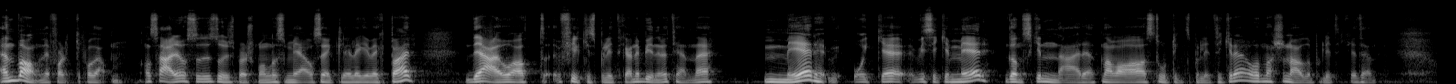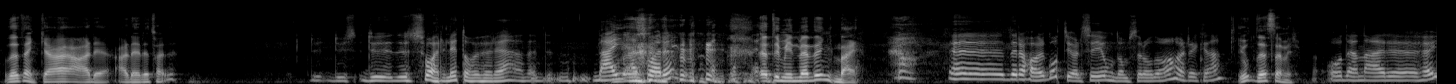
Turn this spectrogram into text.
enn vanlige folk på gaten. Og så er det også det store spørsmålet som jeg også egentlig legger vekt på her. Det er jo at fylkespolitikerne begynner å tjene mer, og ikke, hvis ikke mer, ganske nærheten av hva stortingspolitikere og nasjonale politikere tjener. Og det tenker jeg, Er det, er det rettferdig? Du, du, du, svarer litt òg, hører jeg. Nei, jeg svarer. Etter min mening nei. Eh, dere har godtgjørelse i ungdomsrådet òg, har dere ikke det? Jo, det stemmer. Og den er uh, høy?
